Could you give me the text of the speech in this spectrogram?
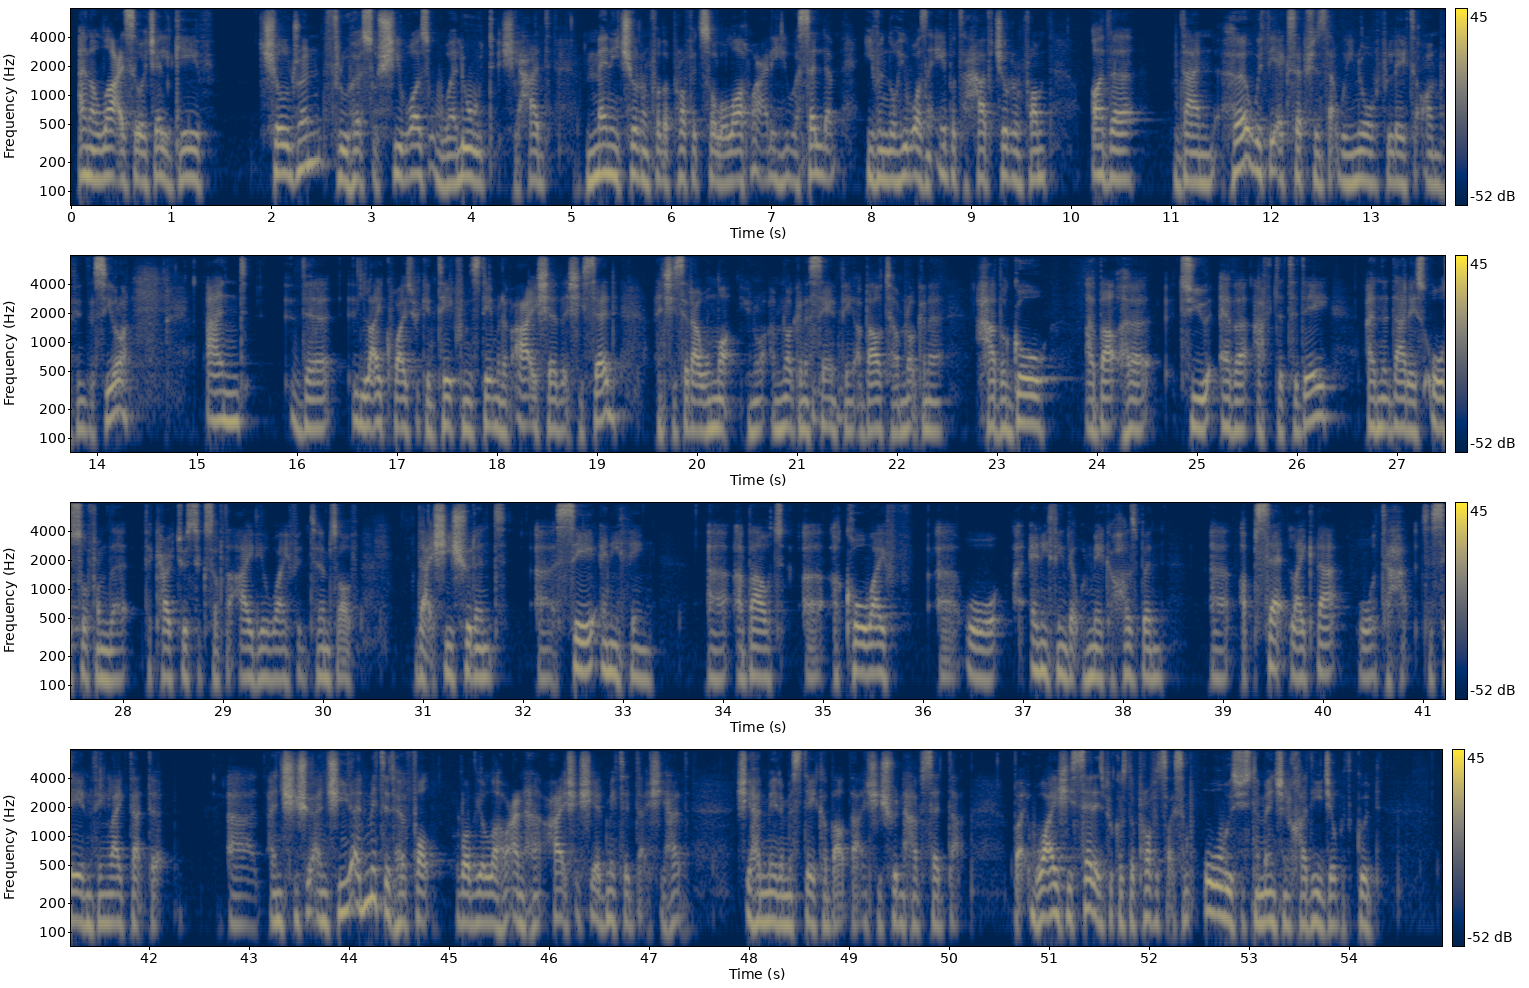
And Allah Azza gave children through her. So she was walud. She had many children for the Prophet sallallahu alaihi wasallam, even though he wasn't able to have children from other than her, with the exceptions that we know later on within the seerah. And the likewise we can take from the statement of Aisha that she said, and she said, I will not, you know, I'm not going to say anything about her. I'm not going to have a go about her to you ever after today. And that, that is also from the, the characteristics of the ideal wife in terms of that she shouldn't uh, say anything uh, about uh, a co-wife uh, or anything that would make a husband uh, upset like that, or to ha- to say anything like that. That uh, and she and she admitted her fault radiallahu anha, Aisha, she admitted that she had she had made a mistake about that and she shouldn't have said that. But why she said it is because the Prophet always used to mention Khadija with good.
